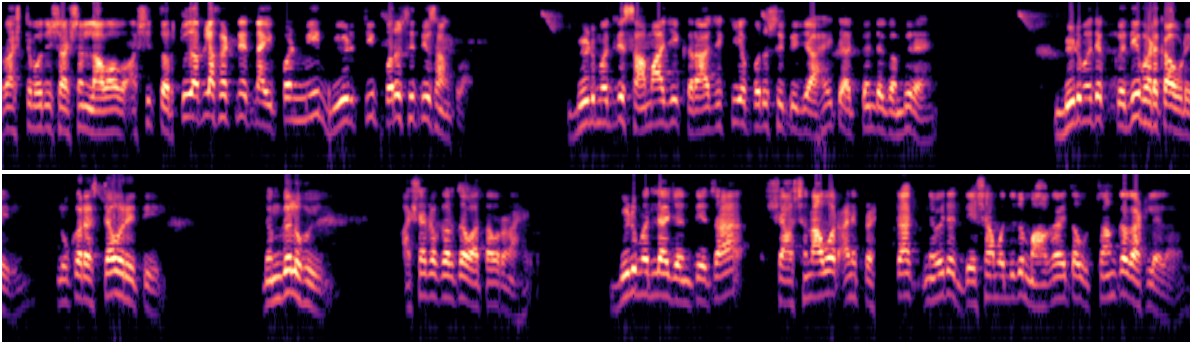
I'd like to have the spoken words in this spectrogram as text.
राष्ट्रपती शासन लावावं. अशी तरतूद आपल्या घटनेत नाही पण मी बीडची परिस्थिती सांगतो आहे. बीडमधली सामाजिक राजकीय परिस्थिती जी आहे ती अत्यंत गंभीर आहे. बीडमध्ये कधी भडका उडेल? लोक रस्त्यावर येतील दंगल होईल अशा प्रकारचं वातावरण आहे. बीडमधल्या जनतेचा शासनावर आणि प्रशासनात नव्हे तर देशामध्ये जो महागाईचा उच्चांक गाठलेला आहे.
